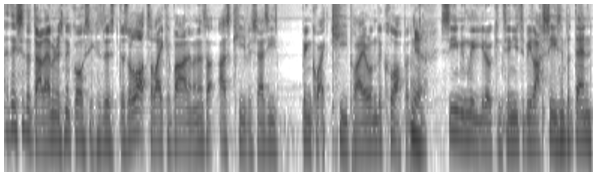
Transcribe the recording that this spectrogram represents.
this is the dilemma, isn't it, Gorsey? Because there's, there's a lot to like about him, and as, as Caoimhe says, he's been quite a key player under Klopp, and Yeah. seemingly, you know, continued to be last season. But then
